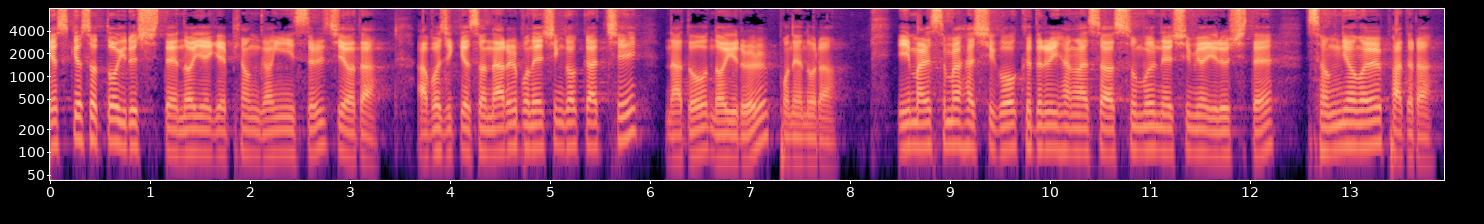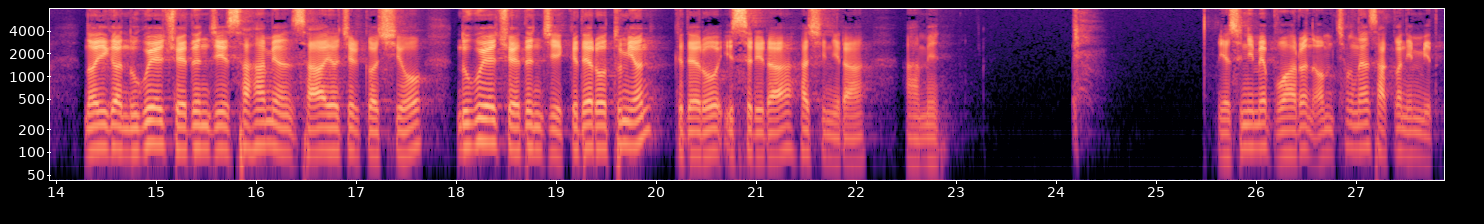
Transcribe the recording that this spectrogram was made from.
예수께서 또 이르시되 너희에게 평강이 있을지어다. 아버지께서 나를 보내신 것 같이 나도 너희를 보내노라. 이 말씀을 하시고 그들을 향하사 숨을 내쉬며 이르시되 성령을 받으라. 너희가 누구의 죄든지 사하면 사하여질 것이요 누구의 죄든지 그대로 두면 그대로 있으리라 하시니라. 아멘. 예수님의 부활은 엄청난 사건입니다.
